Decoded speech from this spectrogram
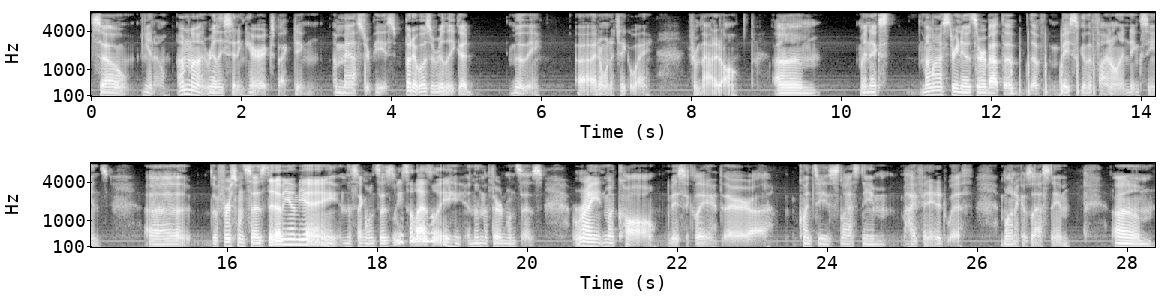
so you know I'm not really sitting here expecting a masterpiece, but it was a really good movie. Uh, I don't want to take away from that at all. Um, my next, my last three notes are about the, the basically the final ending scenes. Uh, the first one says the WNBA, and the second one says Lisa Leslie, and then the third one says Wright McCall. Basically, their uh, Quincy's last name hyphenated with Monica's last name. Um,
